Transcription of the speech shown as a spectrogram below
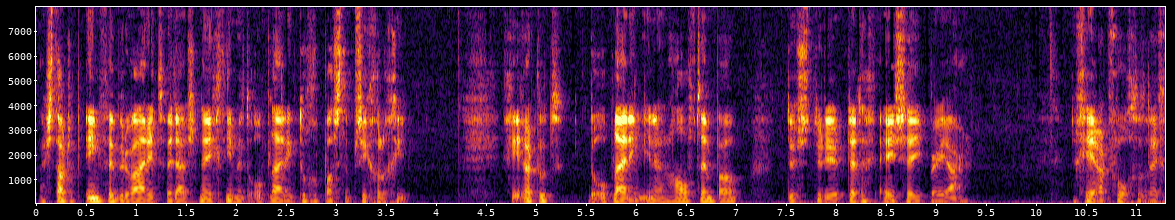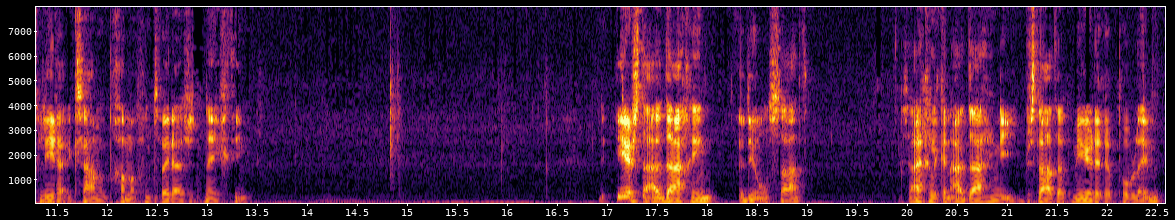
Hij start op 1 februari 2019 met de opleiding toegepaste psychologie. Gerard doet de opleiding in een half tempo, dus studeert 30 EC per jaar. Gerard volgt het reguliere examenprogramma van 2019. De eerste uitdaging die ontstaat, is eigenlijk een uitdaging die bestaat uit meerdere problemen.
